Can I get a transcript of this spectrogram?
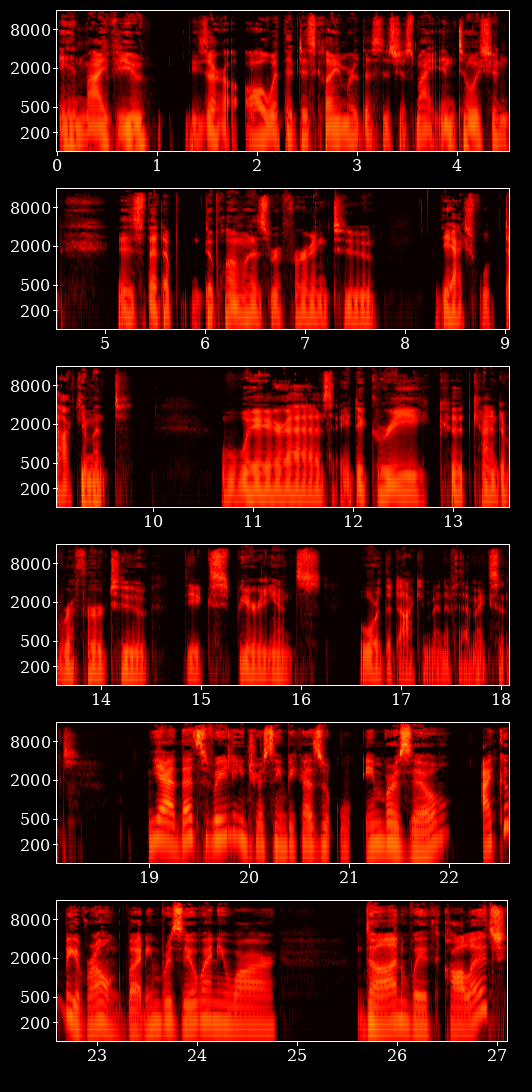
in my view, these are all with a disclaimer. This is just my intuition, is that a diploma is referring to the actual document, whereas a degree could kind of refer to the experience or the document, if that makes sense. Yeah, that's really interesting because in Brazil, I could be wrong, but in Brazil, when you are done with college,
